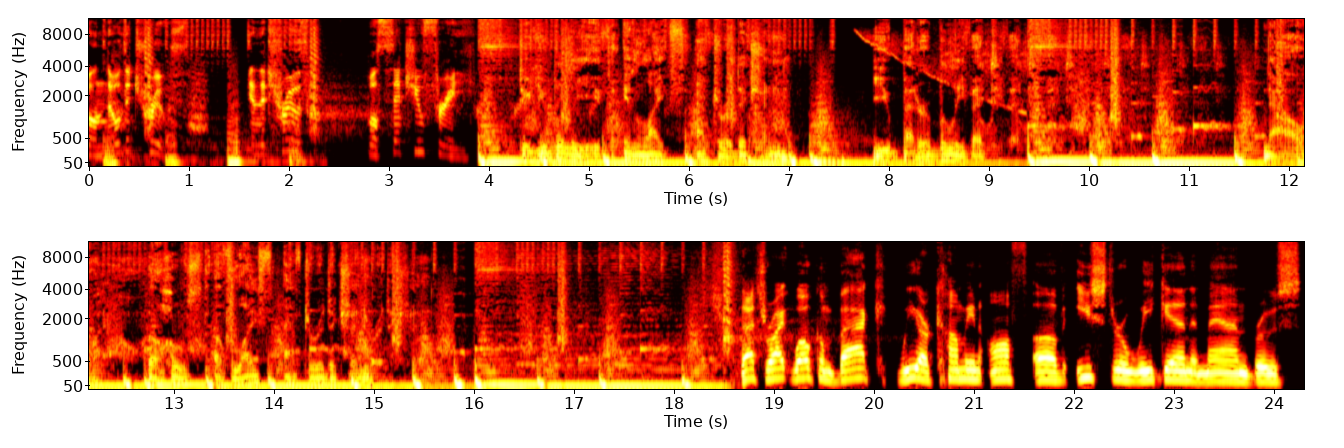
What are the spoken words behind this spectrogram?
will know the truth, and the truth will set you free. Do you believe in life after addiction? You better believe it. Now, the host of Life After Addiction. That's right. Welcome back. We are coming off of Easter weekend, and man, Bruce,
